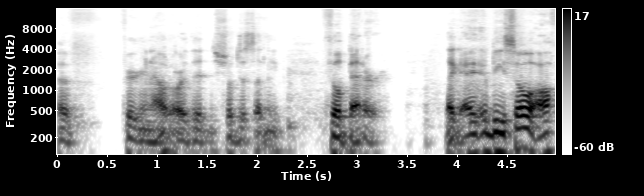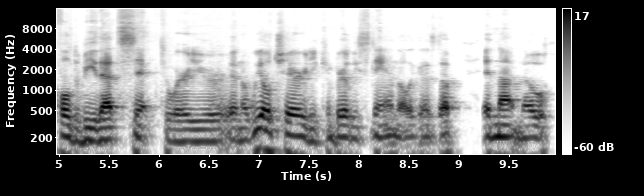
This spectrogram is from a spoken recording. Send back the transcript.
of figuring out, or that she'll just suddenly feel better. Like it'd be so awful to be that sick to where you're in a wheelchair and you can barely stand, all that kind of stuff, and not know.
